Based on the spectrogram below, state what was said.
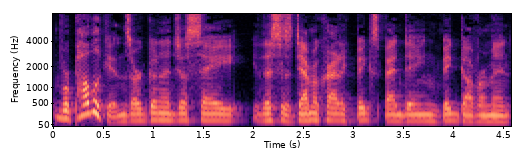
Republicans are going to just say this is Democratic big spending, big government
